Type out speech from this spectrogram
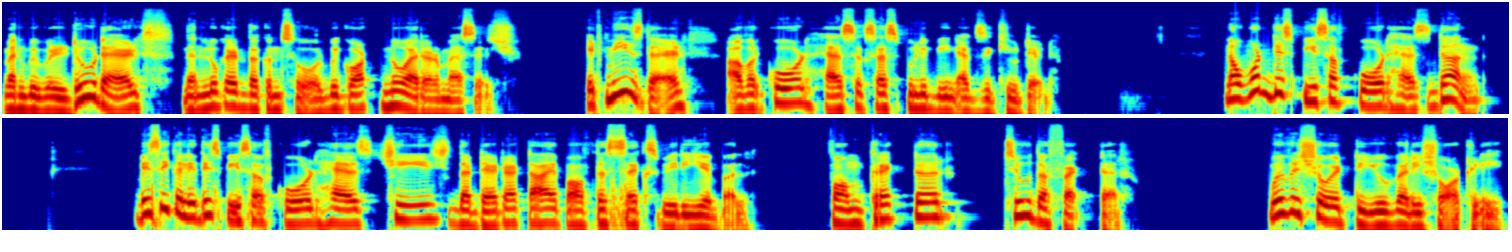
When we will do that, then look at the console, we got no error message. It means that our code has successfully been executed. Now what this piece of code has done? Basically this piece of code has changed the data type of the sex variable from character to the factor. We will show it to you very shortly.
